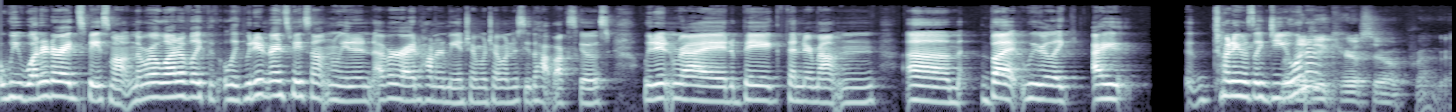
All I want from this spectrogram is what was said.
We wanted to ride Space Mountain. There were a lot of like, like we didn't ride Space Mountain. We didn't ever ride Haunted Mansion, which I wanted to see the Hatbox Ghost. We didn't ride Big Thunder Mountain. Um, but we were like, I. Tony was like, "Do you want to?" carousel progress,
